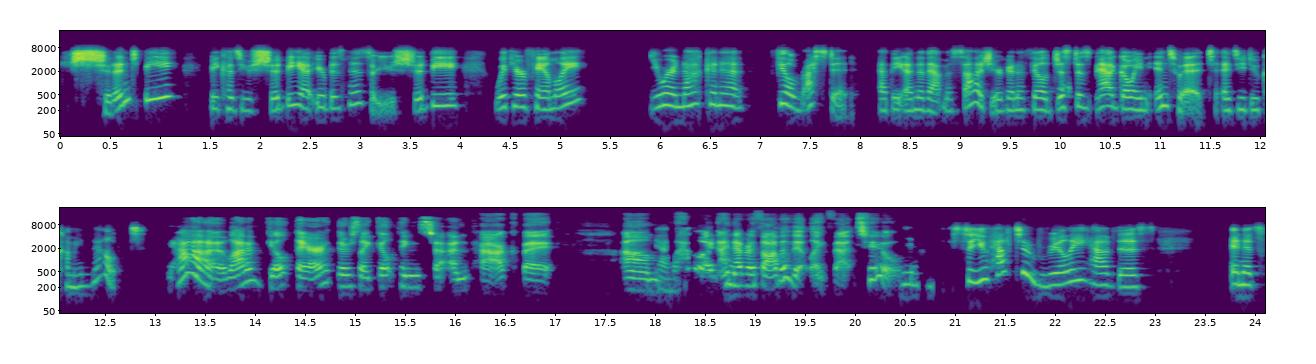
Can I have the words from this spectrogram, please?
shouldn't be because you should be at your business or you should be with your family you are not going to feel rested at the end of that massage. You're going to feel just as bad going into it as you do coming out. Yeah, a lot of guilt there. There's like guilt things to unpack, but um Yeah. wow, I, I never thought of it like that too. Yeah. So you have to really have this and it's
